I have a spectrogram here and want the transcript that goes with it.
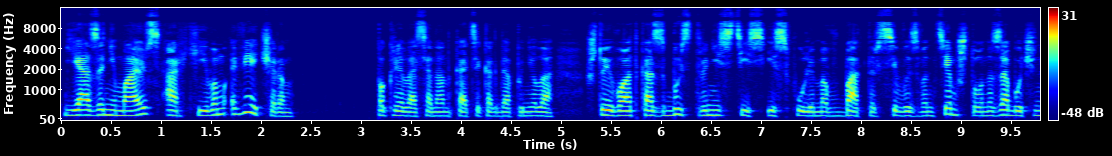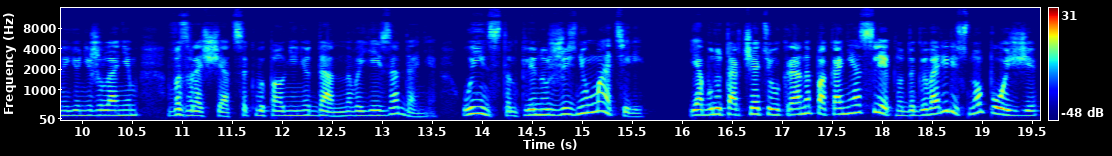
«Я занимаюсь архивом вечером», поклялась она Анкате, когда поняла, что его отказ быстро нестись из Фулема в Баттерсе вызван тем, что он озабочен ее нежеланием возвращаться к выполнению данного ей задания. «Уинстон, клянусь жизнью матери, я буду торчать у экрана, пока не ослепну. Договорились, но позже.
